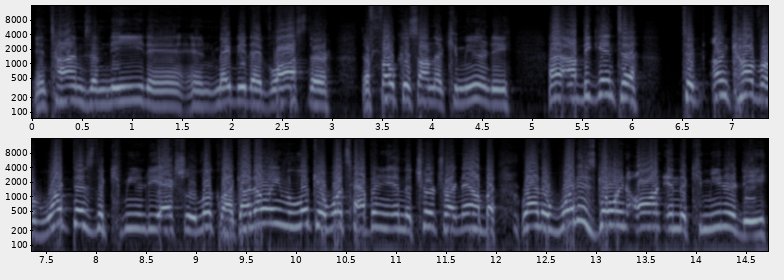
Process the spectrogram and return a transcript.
in times of need and, and maybe they've lost their, their focus on their community, I, I begin to, to uncover what does the community actually look like. I don't even look at what's happening in the church right now, but rather what is going on in the community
